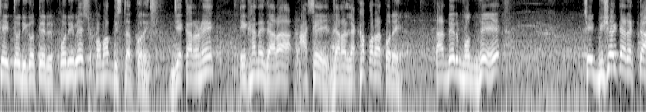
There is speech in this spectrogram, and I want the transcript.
সেই তরিকতের পরিবেশ প্রভাব বিস্তার করে। যে কারণে এখানে যারা আসে যারা লেখাপড়া করে তাদের মধ্যে সেই বিষয়টার একটা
